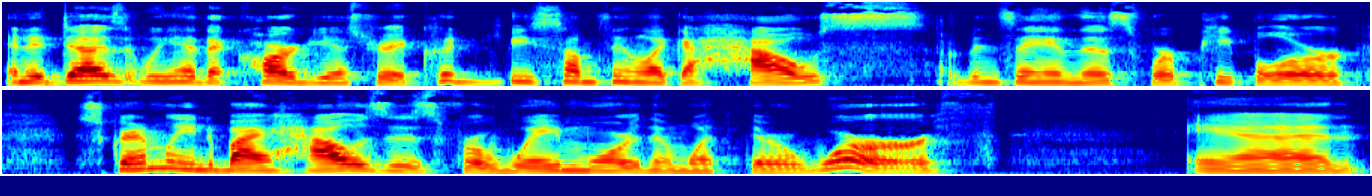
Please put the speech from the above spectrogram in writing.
And it does, we had that card yesterday. It could be something like a house. I've been saying this where people are scrambling to buy houses for way more than what they're worth and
